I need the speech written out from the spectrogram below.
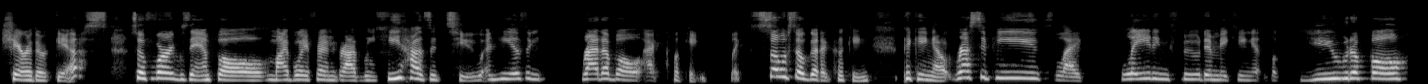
share their gifts. So, for example, my boyfriend Bradley, he has it too, and he is incredible at cooking, like so, so good at cooking, picking out recipes, like plating food and making it look beautiful.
